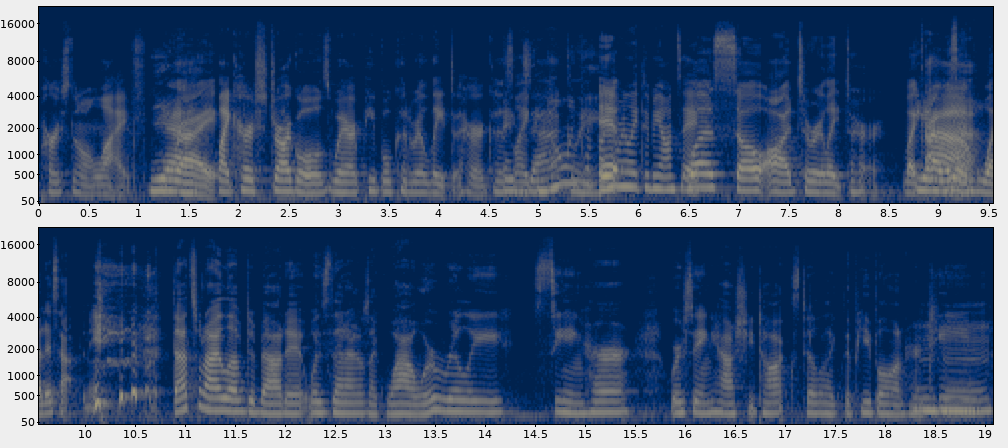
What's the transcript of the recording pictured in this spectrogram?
personal life. Yeah. Right. Like her struggles where people could relate to her because like no one can fucking It relate to Beyonce. It was so odd to relate to her. Like I was like, what is happening? That's what I loved about it was that I was like, wow, we're really seeing her. We're seeing how she talks to like the people on her Mm-hmm. team.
